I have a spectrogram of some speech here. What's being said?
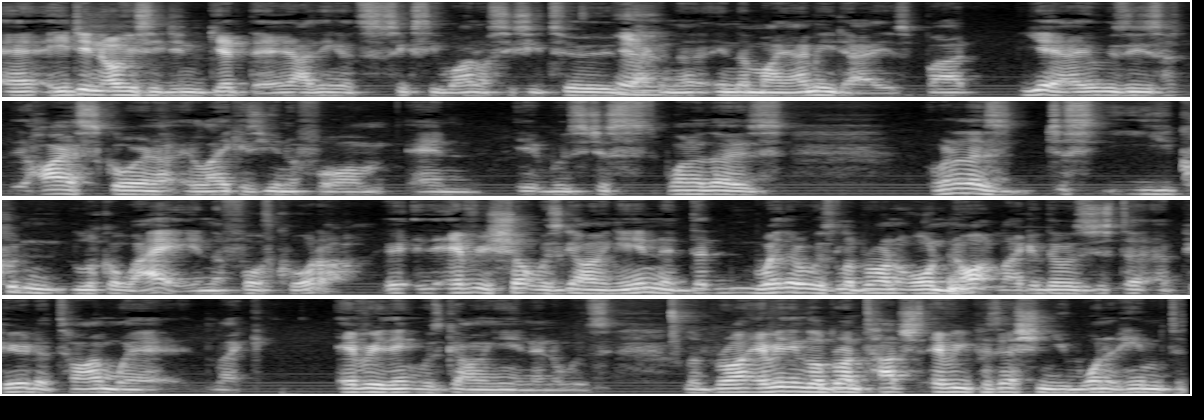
And he didn't obviously didn't get there. I think it's sixty one or sixty two Yeah. back in the in the Miami days. But yeah, it was his highest score in a Lakers uniform, and it was just one of those one of those just you couldn't look away in the fourth quarter. It- every shot was going in, and whether it was LeBron or not. Like there was just a, a period of time where like everything was going in, and it was LeBron. Everything LeBron touched, every possession you wanted him to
